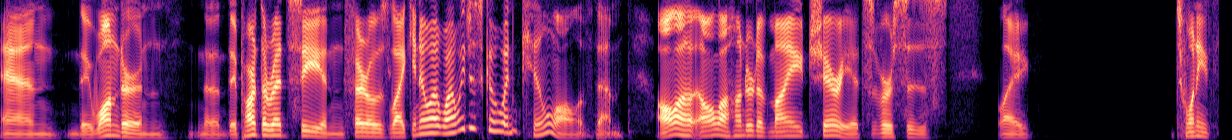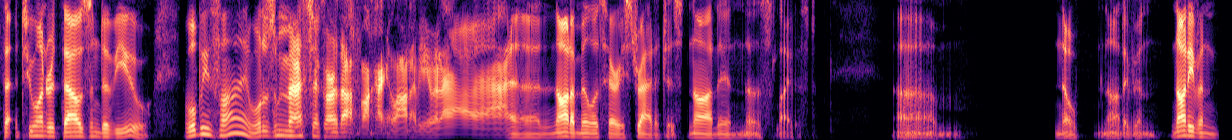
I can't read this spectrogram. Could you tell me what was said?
and they wander and the, they part the Red Sea, and Pharaoh's like, you know what? Why don't we just go and kill all of them? All a, all a hundred of my chariots versus like 20, 200,000 of you. We'll be fine. We'll just massacre the fucking lot of you. Uh, not a military strategist, not in the slightest. Um, nope, not even, not even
